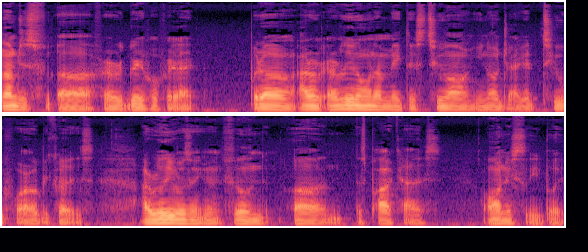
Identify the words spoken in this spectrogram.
I'm just uh forever grateful for that. But uh, I don't. I really don't want to make this too long. You know, drag it too far because I really wasn't even feeling uh this podcast, honestly. But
